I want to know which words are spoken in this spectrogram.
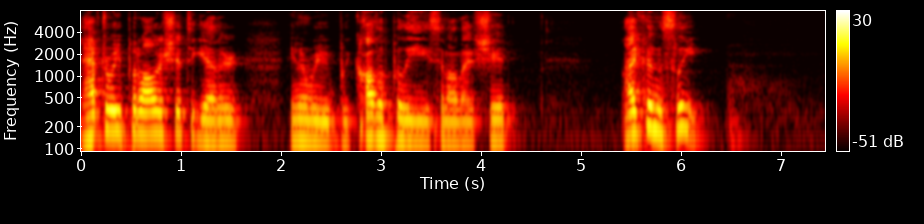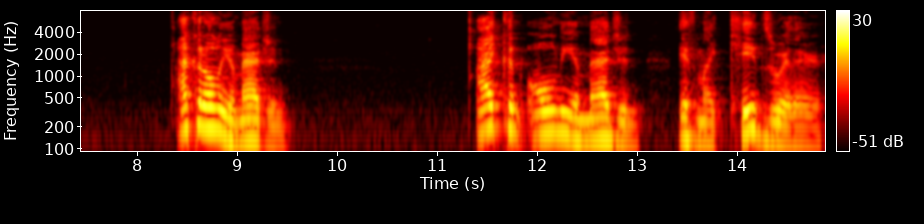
After we put all our shit together, you know, we, we called the police and all that shit. I couldn't sleep. I could only imagine. I could only imagine if my kids were there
